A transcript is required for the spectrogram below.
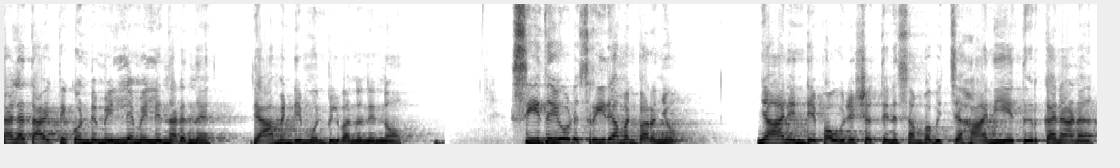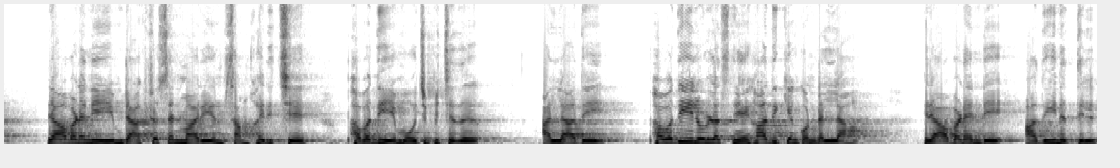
തല താഴ്ത്തിക്കൊണ്ട് മെല്ലെ മെല്ലെ നടന്ന് രാമന്റെ മുൻപിൽ വന്നു നിന്നു. സീതയോട് ശ്രീരാമൻ പറഞ്ഞു ഞാൻ എന്റെ പൗരുഷത്തിന് സംഭവിച്ച ഹാനിയെ തീർക്കാനാണ് രാവണനെയും രാക്ഷസന്മാരെയും സംഹരിച്ച് ഭവതിയെ മോചിപ്പിച്ചത്. അല്ലാതെ ഭവതിയിലുള്ള സ്നേഹാധിക്യം കൊണ്ടല്ല. രാവണന്റെ അധീനത്തിൽ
